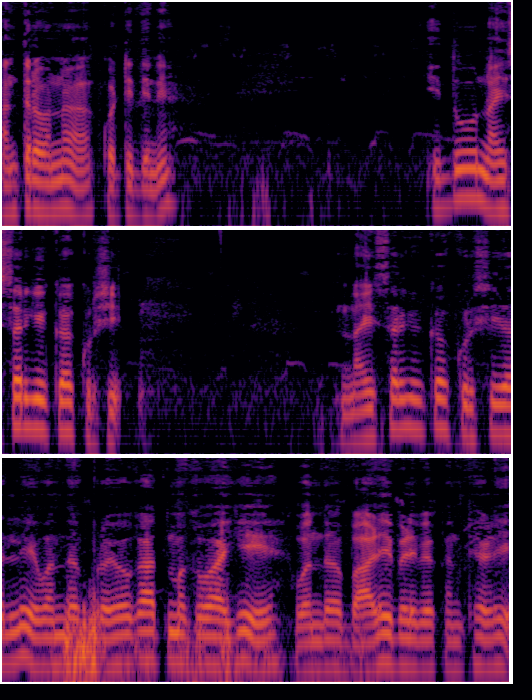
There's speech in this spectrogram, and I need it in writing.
ಅಂತರವನ್ನು ಕೊಟ್ಟಿದ್ದೀನಿ. ಇದು ನೈಸರ್ಗಿಕ ಕೃಷಿ. ನೈಸರ್ಗಿಕ ಕೃಷಿಯಲ್ಲಿ ಒಂದು ಪ್ರಯೋಗಾತ್ಮಕವಾಗಿ ಒಂದು ಬಾಳೆ ಆ,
